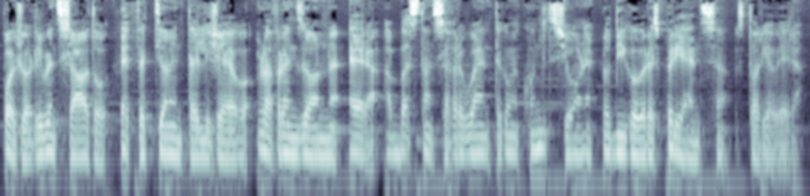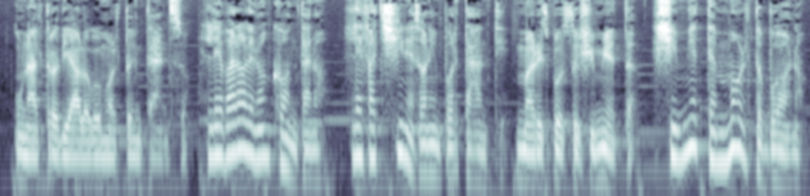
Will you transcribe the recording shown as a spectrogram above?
Poi ci ho ripensato, effettivamente al liceo la friendzone era abbastanza frequente come condizione, lo dico per esperienza, storia vera. Un altro dialogo molto intenso. Le parole non contano, le faccine sono importanti. Ma ha risposto scimmietta. Scimmietta è molto buono.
